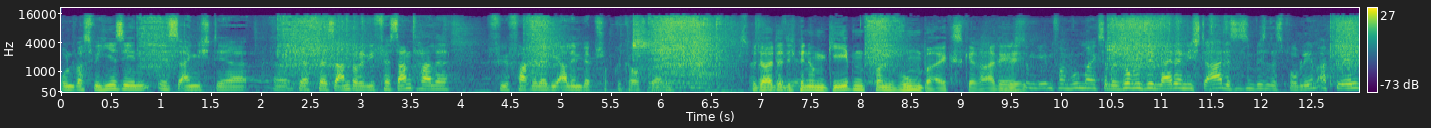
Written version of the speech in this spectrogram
Und was wir hier sehen, ist eigentlich der, äh, der Versand oder die Versandhalle für Fahrräder, die alle im Webshop gekauft werden. Das bedeutet, ich bin umgeben von Woombikes gerade. Du bist umgeben von Woombikes, aber so viele sind leider nicht da. Das ist ein bisschen das Problem aktuell.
